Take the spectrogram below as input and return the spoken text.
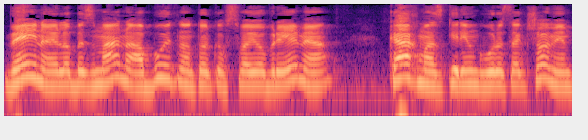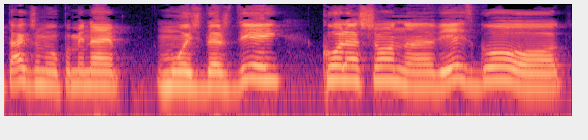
Вейна или безману, а будет он только в свое время. Как маскирим гвуру сакшомим, также мы упоминаем мощь дождей, коля шона, весь год.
